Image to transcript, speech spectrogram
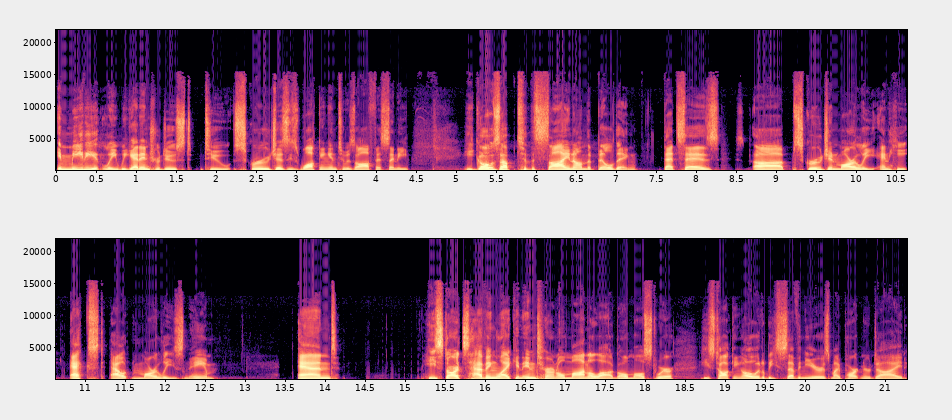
Immediately we get introduced to scrooge as he's walking into his office and he he goes up to the sign on the building that says uh, scrooge and marley and he xed out marley's name. And he starts having like an internal monologue almost where he's talking oh it'll be seven years. My partner died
